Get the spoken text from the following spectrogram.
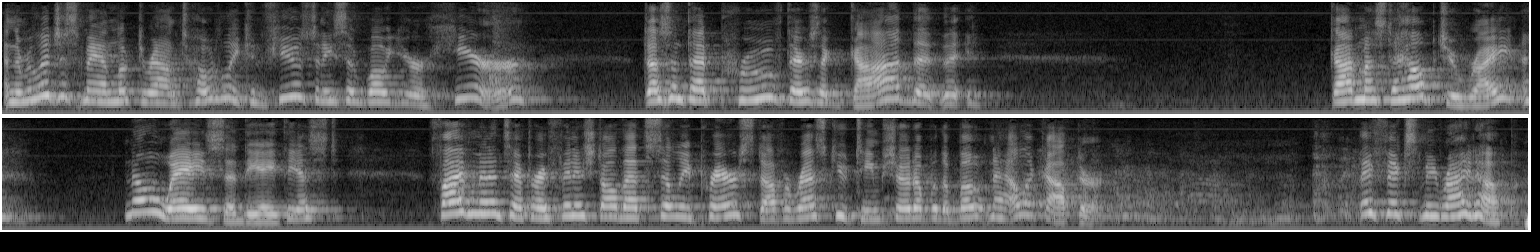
And the religious man looked around totally confused and he said, Well, you're here. Doesn't that prove there's a God that, that God must have helped you, right? No way, said the atheist. Five minutes after I finished all that silly prayer stuff, a rescue team showed up with a boat and a helicopter. They fixed me right up.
